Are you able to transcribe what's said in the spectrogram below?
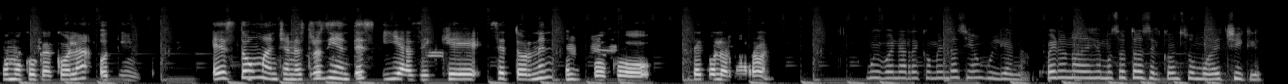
como Coca-Cola o tinto. Esto mancha nuestros dientes y hace que se tornen un poco de color marrón. Muy buena recomendación, Juliana, pero no dejemos atrás el consumo de chicle,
